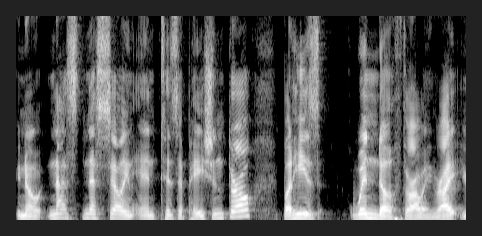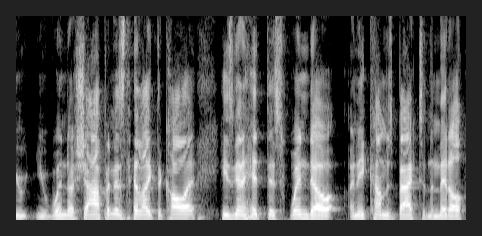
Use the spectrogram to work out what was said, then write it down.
you know, not necessarily an anticipation throw, but he's window throwing, right? Your, your window shopping, as they like to call it. He's going to hit this window and he comes back to the middle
